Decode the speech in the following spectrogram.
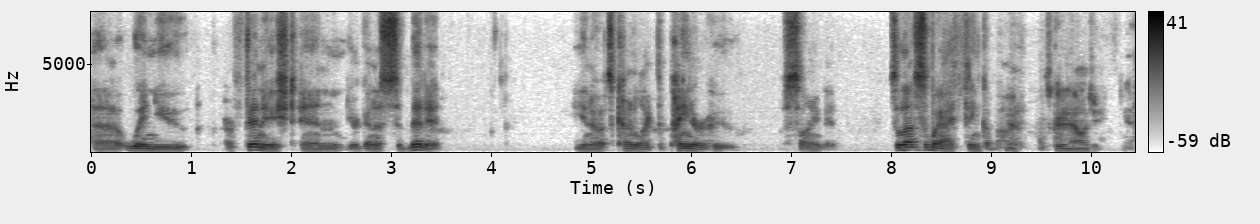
uh, when you are finished and you're going to submit it, you know, it's kind of like the painter who signed it. So that's the way I think about Yeah, it. that's a good analogy. Yeah.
